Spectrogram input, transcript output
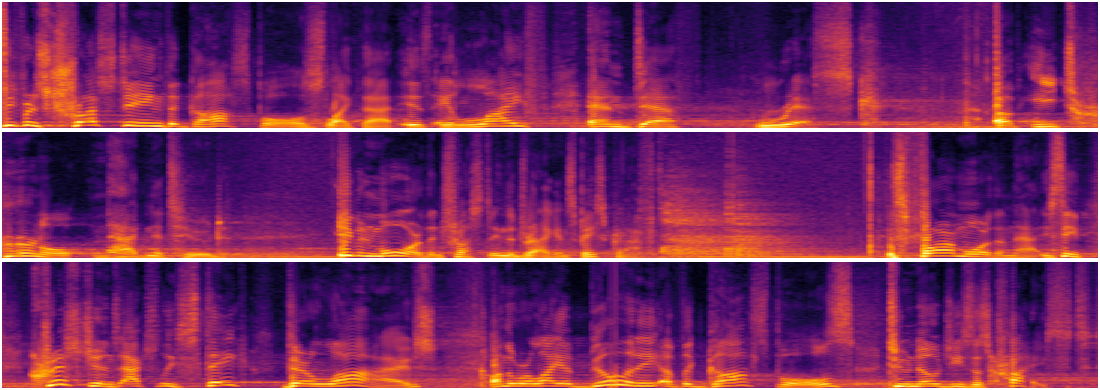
You see, friends, trusting the Gospels like that is a life and death risk of eternal magnitude. even more than trusting the Dragon spacecraft. It's far more than that. You see, Christians actually stake their lives on the reliability of the Gospels to know Jesus Christ.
